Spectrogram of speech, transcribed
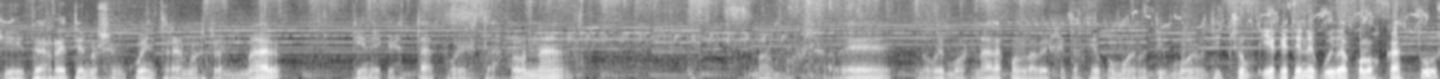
si el perrete nos encuentra nuestro animal. Tiene que estar por esta zona. Vamos a ver, no vemos nada con la vegetación como hemos dicho. Y hay que tener cuidado con los cactus,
